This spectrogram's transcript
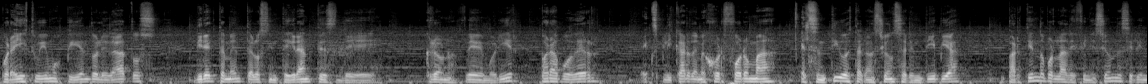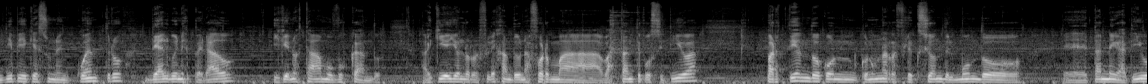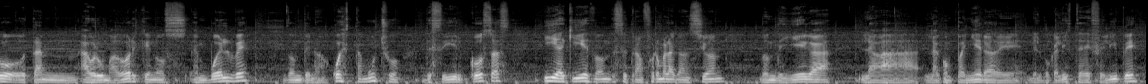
Por ahí estuvimos pidiéndole datos directamente a los integrantes de Cronos debe morir para poder explicar de mejor forma el sentido de esta canción Serendipia partiendo por la definición de serendipia que es un encuentro de algo inesperado y que no estábamos buscando. Aquí ellos lo reflejan de una forma bastante positiva, partiendo con, una reflexión del mundo eh, tan negativo o tan abrumador que nos envuelve, donde nos cuesta mucho decidir cosas, y aquí es donde se transforma la canción, donde llega la, compañera del vocalista de Felipe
